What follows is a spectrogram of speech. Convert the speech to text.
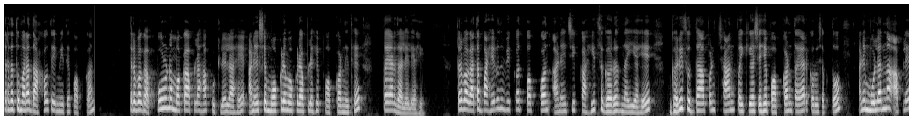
तर आता तुम्हाला दाखवते मी इथे पॉपकॉर्न तर बघा पूर्ण मका आपला हा फुटलेला आहे आणि असे मोकळे मोकळे आपले हे पॉपकॉर्न इथे तयार झालेले आहे. तर बघा आता बाहेरून विकत पॉपकॉर्न आणायची काहीच गरज नाही आहे घरीसुद्धा आपण छानपैकी असे हे पॉपकॉर्न तयार करू शकतो. आणि मुलांना आपले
